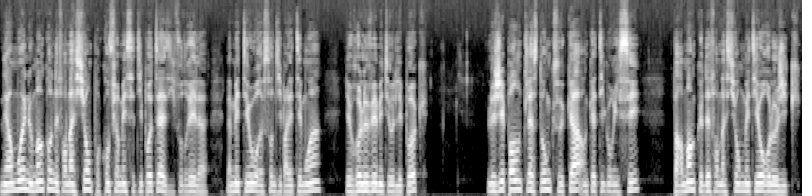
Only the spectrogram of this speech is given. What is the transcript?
Néanmoins, nous manquons d'informations pour confirmer cette hypothèse. Il faudrait la, météo ressentie par les témoins, les relevés météo de l'époque. Le GEPAN classe donc ce cas en catégorie C par manque d'informations météorologiques.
